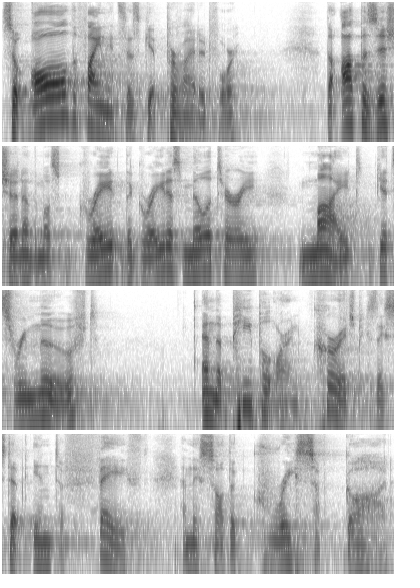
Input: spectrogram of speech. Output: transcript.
So all the finances get provided for the opposition of the most great, the greatest military might gets removed, and the people are encouraged because they stepped into faith and they saw the grace of God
